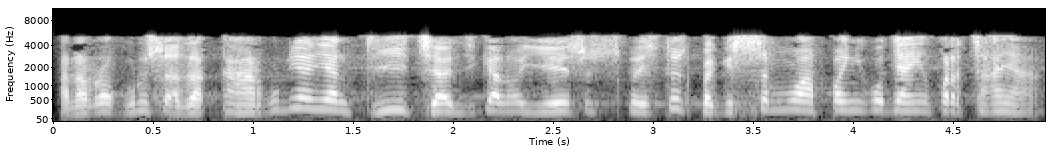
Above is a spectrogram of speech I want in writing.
Karena roh kudus adalah karunia yang dijanjikan oleh Yesus Kristus bagi semua pengikutnya yang percaya.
